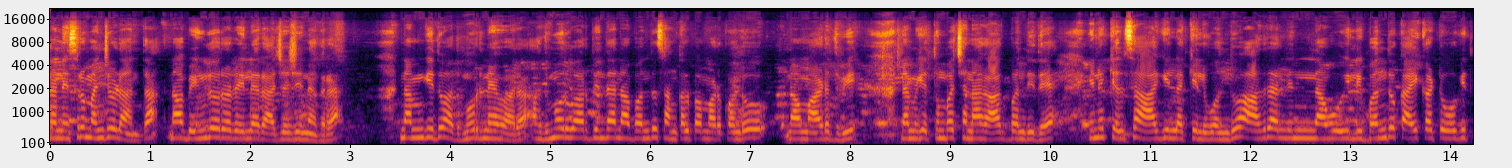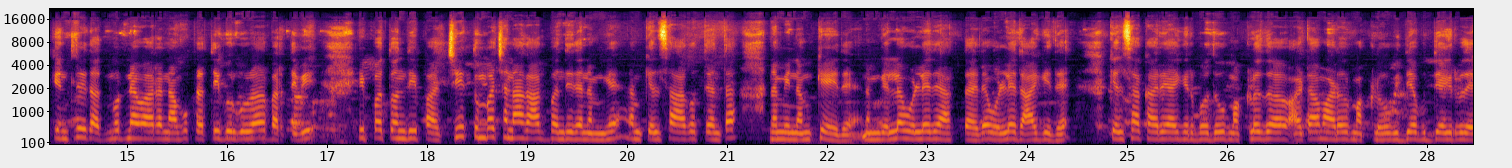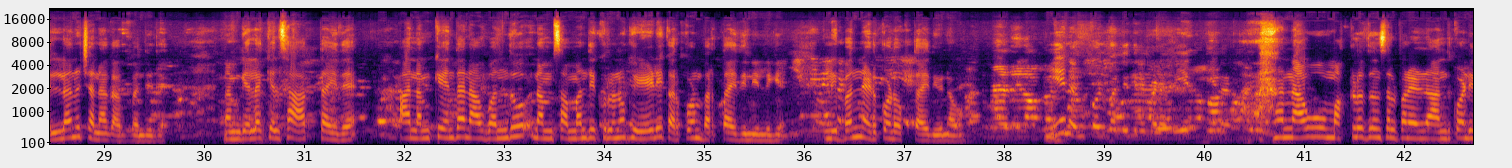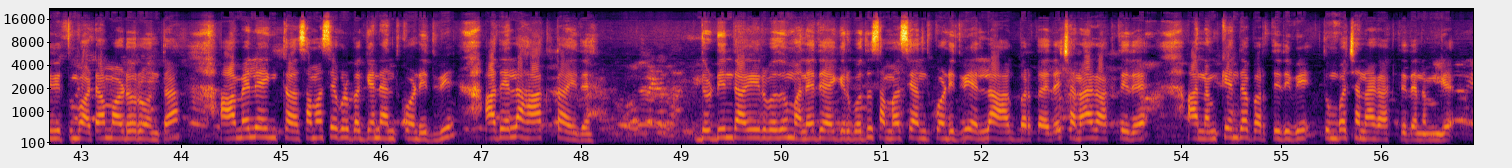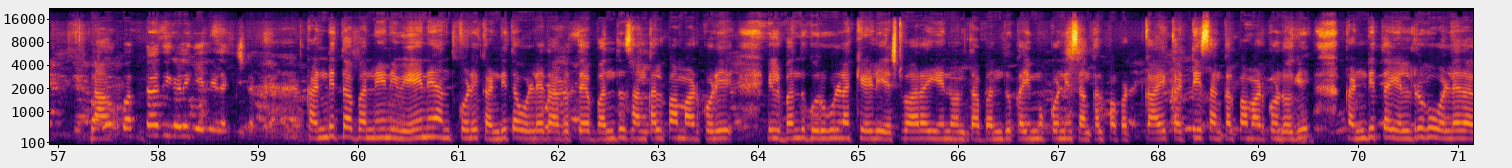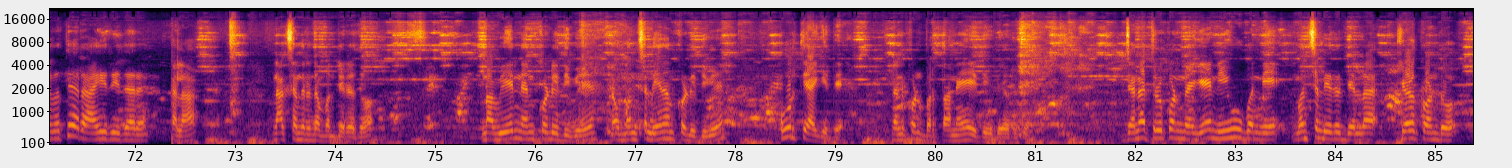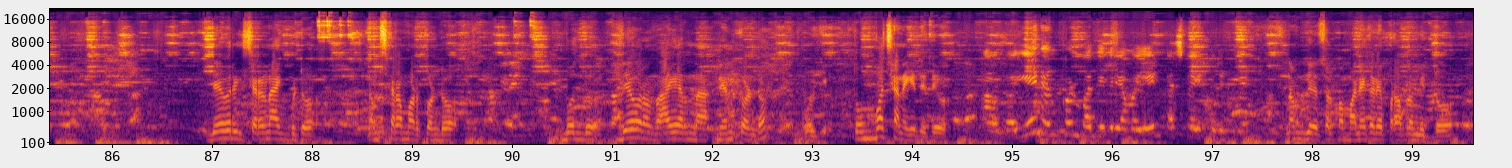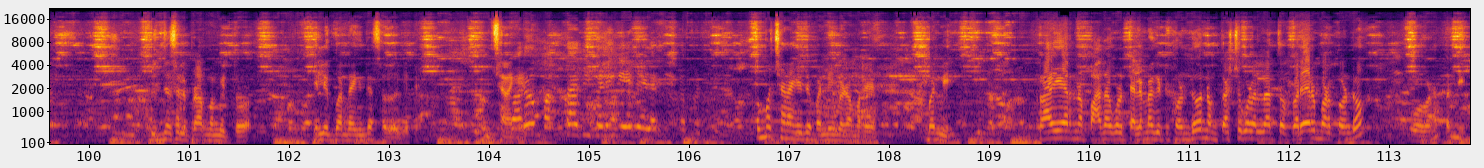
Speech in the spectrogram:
ನನ್ನ ಹೆಸರು ಮಂಜುಳಾ ಅಂತ. ನಾವು ಬೆಂಗಳೂರವರು ರಾಜಾಜಿ ರಾಜಾಜಿನಗರ. ನಮಗಿದು ಹದಿಮೂರನೇ ವಾರ. ಹದಿಮೂರು ವಾರದಿಂದ ನಾವು ಬಂದು ಸಂಕಲ್ಪ ಮಾಡಿಕೊಂಡು ನಾವು ಮಾಡಿದ್ವಿ. ನಮಗೆ ತುಂಬ ಚೆನ್ನಾಗಿ ಆಗಿ ಬಂದಿದೆ. ಇನ್ನು ಕೆಲಸ ಆಗಿಲ್ಲ ಕೆಲವೊಂದು. ಆದರೆ ಅಲ್ಲಿ ನಾವು ಇಲ್ಲಿ ಬಂದು ಕಾಯಿ ಕಟ್ಟು ಹೋಗಿದ್ಕಿಂತಲೂ ಇದು ಹದಿಮೂರನೇ ವಾರ ನಾವು ಪ್ರತಿ ಗುರುವಾರ ಬರ್ತೀವಿ. ಇಪ್ಪತ್ತೊಂದು ದೀಪ ಹಚ್ಚಿ ತುಂಬ ಚೆನ್ನಾಗಿ ಆಗಿ ಬಂದಿದೆ ನಮಗೆ. ನಮ್ಮ ಕೆಲಸ ಆಗುತ್ತೆ ಅಂತ ನಮಗೆ ನಂಬಿಕೆ ಇದೆ. ನಮಗೆಲ್ಲ ಒಳ್ಳೇದೇ ಆಗ್ತಾ ಇದೆ, ಒಳ್ಳೇದಾಗಿದೆ. ಕೆಲಸ ಕಾರ್ಯ ಆಗಿರ್ಬೋದು ಮಕ್ಳದ್ದು ಆಟ ಮಾಡೋರು ಮಕ್ಕಳು ವಿದ್ಯಾ ಬುದ್ಧಿ ಆಗಿರ್ಬೋದು, ಎಲ್ಲನೂ ಚೆನ್ನಾಗಿ ಆಗಿ ಬಂದಿದೆ. ನಮಗೆಲ್ಲ ಕೆಲಸ ಆಗ್ತಾ ಇದೆ. ಆ ನಂಬಿಕೆಯಿಂದ ನಾವು ಬಂದು ನಮ್ಮ ಸಂಬಂಧಿಕರು ಹೇಳಿ ಕರ್ಕೊಂಡು ಬರ್ತಾ ಇದ್ದೀನಿ ಇಲ್ಲಿಗೆ. ಇಲ್ಲಿ ಬಂದು ನಡ್ಕೊಂಡು ಹೋಗ್ತಾ ಇದೀವಿ ನಾವು. ನಾವು ಮಕ್ಳದ್ದು ಸ್ವಲ್ಪ ಅಂದ್ಕೊಂಡಿದ್ವಿ ತುಂಬಾ ಹಠ ಮಾಡೋರು ಅಂತ. ಆಮೇಲೆ ಸಮಸ್ಯೆಗಳ ಬಗ್ಗೆನೇ ಅಂದ್ಕೊಂಡಿದ್ವಿ. ಅದೆಲ್ಲ ಆಗ್ತಾ ಇದೆ. ದುಡ್ಡಿಂದ ಆಗಿರ್ಬೋದು ಮನೆದೇ ಆಗಿರ್ಬೋದು ಸಮಸ್ಯೆ ಅಂದ್ಕೊಂಡಿದ್ವಿ ಎಲ್ಲ ಆಗಿ ಬರ್ತಾ ಇದೆ ಚೆನ್ನಾಗಿ ಆಗ್ತಿದೆ. ಆ ನಂಬಿಕೆಯಿಂದ ಬರ್ತಿದೀವಿ ತುಂಬಾ ಚೆನ್ನಾಗಿ ಆಗ್ತಿದೆ ನಮ್ಗೆ. ನಾವು ಭಕ್ತಾದಿಗಳಿಗೆ ಏನ್ ಹೇಳಕ್ ಇಷ್ಟಪಡ್ತೀರಾ? ಖಂಡಿತ ಬನ್ನಿ ನೀವು ಏನೇ ಅಂದ್ಕೊಳ್ಳಿ ಖಂಡಿತ ಒಳ್ಳೇದಾಗುತ್ತೆ. ಬಂದು ಸಂಕಲ್ಪ ಮಾಡ್ಕೊಳ್ಳಿ. ಇಲ್ಲಿ ಬಂದು ಗುರುಗಳನ್ನ ಕೇಳಿ ಎಷ್ಟು ವಾರ ಏನು ಅಂತ ಬಂದು ಕೈ ಮುಕ್ಕೊಂಡು ಸಂಕಲ್ಪ ಪಟ್ ಕಾಯಿ ಕಟ್ಟಿ ಸಂಕಲ್ಪ ಮಾಡ್ಕೊಂಡು ಹೋಗಿ ಖಂಡಿತ ಎಲ್ರಿಗೂ ಒಳ್ಳೇದಾಗುತ್ತೆ ರಾಯರಿದ್ದಾರೆ ಕಲಾ ನಾಲ್ಕು ಬಂದಿರೋದು. ನಾವೇನು ನೆನ್ಕೊಂಡಿದ್ದೀವಿ ನಾವು ಮನಸ್ಸಲ್ಲಿ ಏನು ಅಂದ್ಕೊಂಡಿದ್ದೀವಿ ಪೂರ್ತಿ ಆಗಿದೆ. ನೆನ್ಕೊಂಡು ಬರ್ತಾನೇ ಇದ್ದೀವಿ ದೇವರಿಗೆ. ಜನ ತಿಳ್ಕೊಂಡ್ಮೇಲೆ ನೀವು ಬನ್ನಿ ಮನಸ್ಸಲ್ಲಿ ಇರೋದೆಲ್ಲ ಕೇಳಿಕೊಂಡು ದೇವರಿಗೆ ಶರಣಾಗ್ಬಿಟ್ಟು ನಮಸ್ಕಾರ ಮಾಡಿಕೊಂಡು ಬಂದು ದೇವರ ರಾಯರನ್ನ ನೆನ್ಕೊಂಡು ಹೋಗಿ. ತುಂಬ ಚೆನ್ನಾಗಿದೆ ದೇವರು. ಹೌದಾ? ಏನ್ ಅನ್ಕೊಂಡ್ ಬಂದಿದ್ರಿ ಅಮ್ಮ? ಏನ್ ಕಷ್ಟ ಇತ್ತು ನಿಮ್ಗೆ? ನಮಗೆ ಸ್ವಲ್ಪ ಮನೆ ಕಡೆ ಪ್ರಾಬ್ಲಮ್ ಇತ್ತು. ಬಿಸ್ನೆಸ್ಸಲ್ಲಿ ಪ್ರಾಬ್ಲಮ್ ಇತ್ತು. ಇಲ್ಲಿಗೆ ಬಂದಾಗಿಂದ ಸದೋಗಿದೆ ಚೆನ್ನಾಗಿದೆ. ತುಂಬ ಚೆನ್ನಾಗಿದೆ. ಬನ್ನಿ ಮೇಡಮ್ ಅವರೇ. ಬನ್ನಿ. ರಾಯರ್ನ ಪಾದಗಳು ತಲೆ ಇಟ್ಕೊಂಡು ನಮ್ಮ ಕಷ್ಟಗಳೆಲ್ಲ ಪರಿಹಾರ ಮಾಡಿಕೊಂಡು ಹೋಗೋಣ. ಬನ್ನಿ.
